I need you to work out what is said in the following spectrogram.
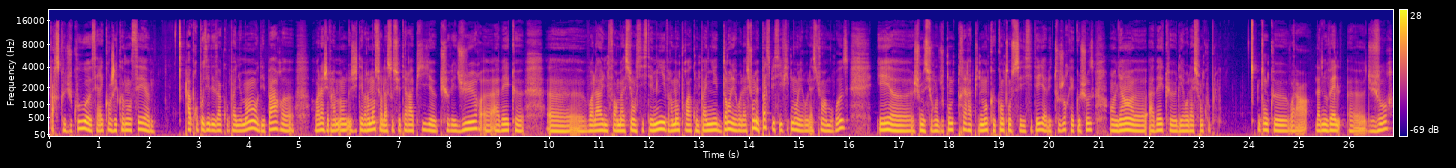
parce que du coup, c'est vrai que quand j'ai commencé à proposer des accompagnements. Au départ, euh, voilà, j'ai vraiment, j'étais vraiment sur la sociothérapie euh, pure et dure, euh, avec voilà une formation en systémie, vraiment pour accompagner dans les relations, mais pas spécifiquement les relations amoureuses. Et je me suis rendu compte très rapidement que quand on se sollicitait, il y avait toujours quelque chose en lien avec les relations de couple. Donc voilà, la nouvelle du jour,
